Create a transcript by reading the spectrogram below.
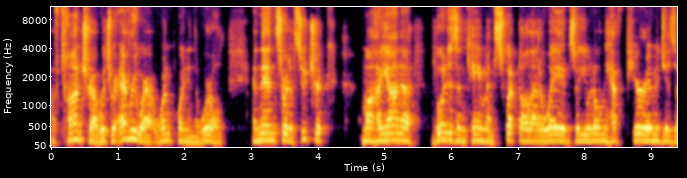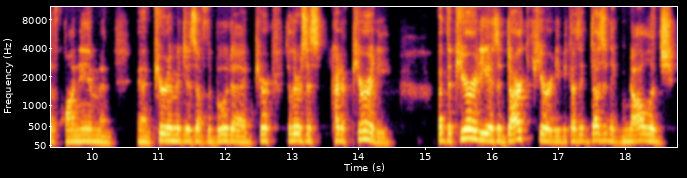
of tantra, which were everywhere at one point in the world, and then sort of sutric Mahayana Buddhism came and swept all that away. And so you would only have pure images of Kuan Yin and, and pure images of the Buddha and pure. So there was this kind of purity. But the purity is a dark purity because it doesn't acknowledge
